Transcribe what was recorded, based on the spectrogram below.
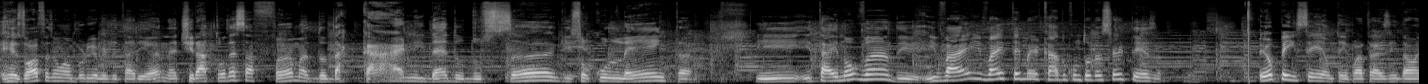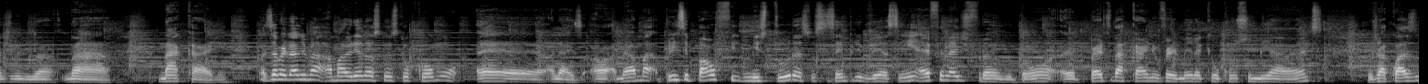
Resolve fazer um hambúrguer vegetariano, né? Tirar toda essa fama do- da carne, né? do, do sangue, suculenta. E, e tá inovando. E, e vai, vai ter mercado com toda certeza. Eu pensei há um tempo atrás em dar uma diminuída na, na carne. Mas a verdade, a maioria das coisas que eu como é. Aliás, a minha principal mistura, se você sempre vê assim, é filé de frango. Então, é, perto da carne vermelha que eu consumia antes, eu já quase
